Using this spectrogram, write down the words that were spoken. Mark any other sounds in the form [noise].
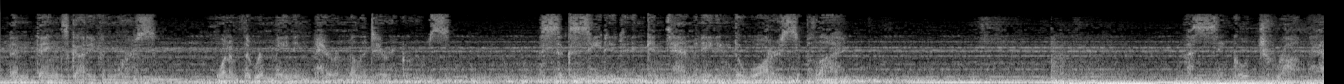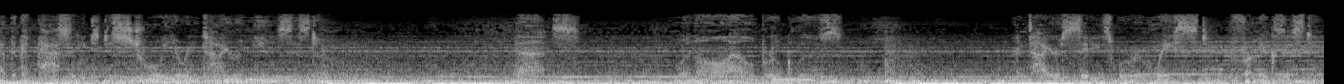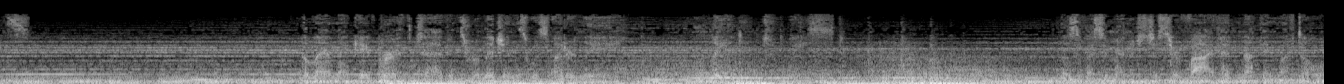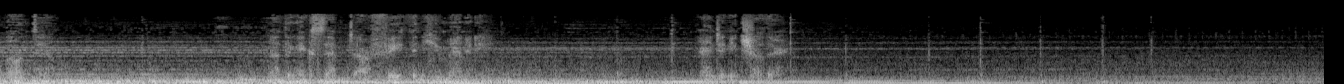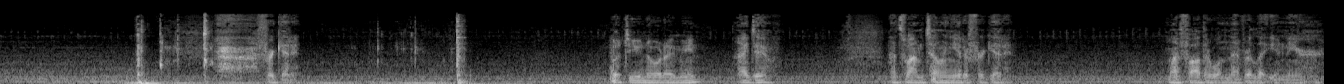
Then things got even worse. One of the remaining paramilitary groups succeeded in contaminating the water supply. A single drop had the capacity to destroy your entire immune system. That's when all were erased from existence. The land that gave birth to heaven's religions was utterly laid to waste. Those of us who managed to survive had nothing left to hold on to. Nothing except our faith in humanity. And in each other. Forget it. But do you know what I mean? I do. That's why I'm telling you to forget it. My father will never let you near her.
